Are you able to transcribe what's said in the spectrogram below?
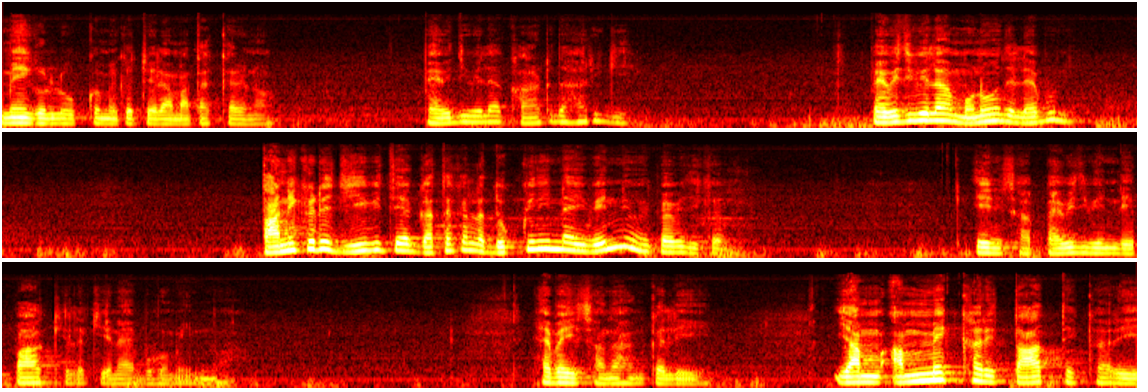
මේගොල්ලෝ ඔක්කොම එකතු වෙලා මතක් කරනවා පැවිදි වෙලා කාටද හරි ගියේ පැවිදි වෙලා මොනවද ලැබුණේ? තනිකඩ ජීවිතයක් ගත කරලා දුක් විඳින්නයි වෙන්නේ ওই පැවිදිකම. ඒ නිසා පැවිදි වෙන්න එපා කියලා කියන අය බොහොම ඉන්නවා. හැබැයි සඳහන් කළේ යම් අම්මෙක් හරි තාත්තෙක් හරි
